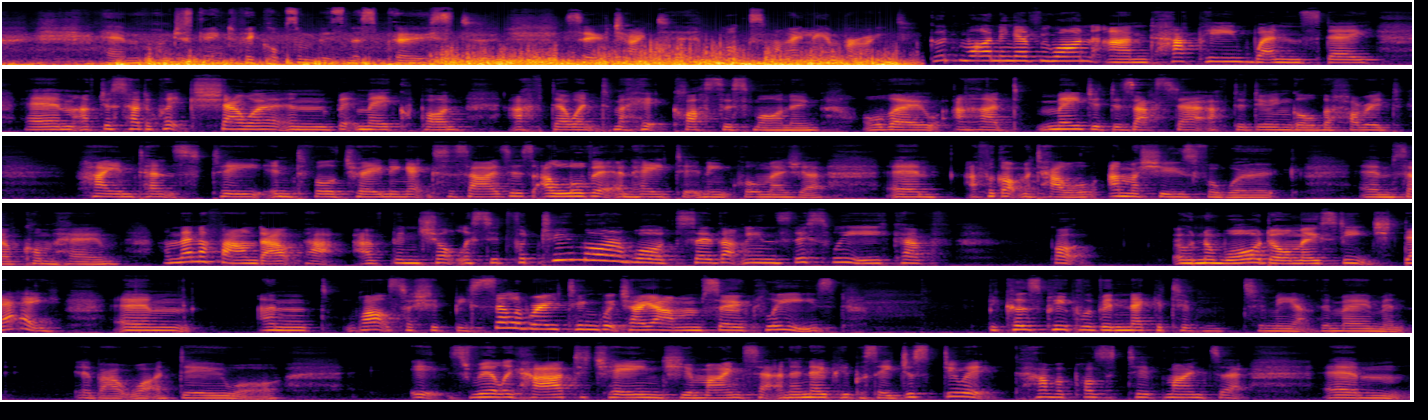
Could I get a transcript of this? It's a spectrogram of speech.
um, I'm just going to pick up some business post so trying to look smiley and bright good morning everyone and happy Wednesday um, I've just had a quick shower and a bit of makeup on after I went to my HIIT class this morning although I had major disaster after doing all the horrid high intensity interval training exercises. I love it and hate it in equal measure. Um, I forgot my towel and my shoes for work. Um, so I've come home and then I found out that I've been shortlisted for two more awards. So that means this week I've got an award almost each day. Um, and whilst I should be celebrating, which I am so pleased, because people have been negative to me at the moment about what I do or it's really hard to change your mindset and i know people say just do it have a positive mindset um,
